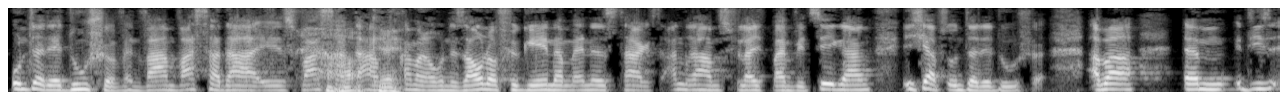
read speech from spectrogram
unter der Dusche, wenn warm Wasser da ist, Wasser ah, okay. da, kann man auch in eine Sauna für gehen am Ende des Tages. Andere haben es vielleicht beim WC-Gang, ich habe es unter der Dusche. Aber ähm, die,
